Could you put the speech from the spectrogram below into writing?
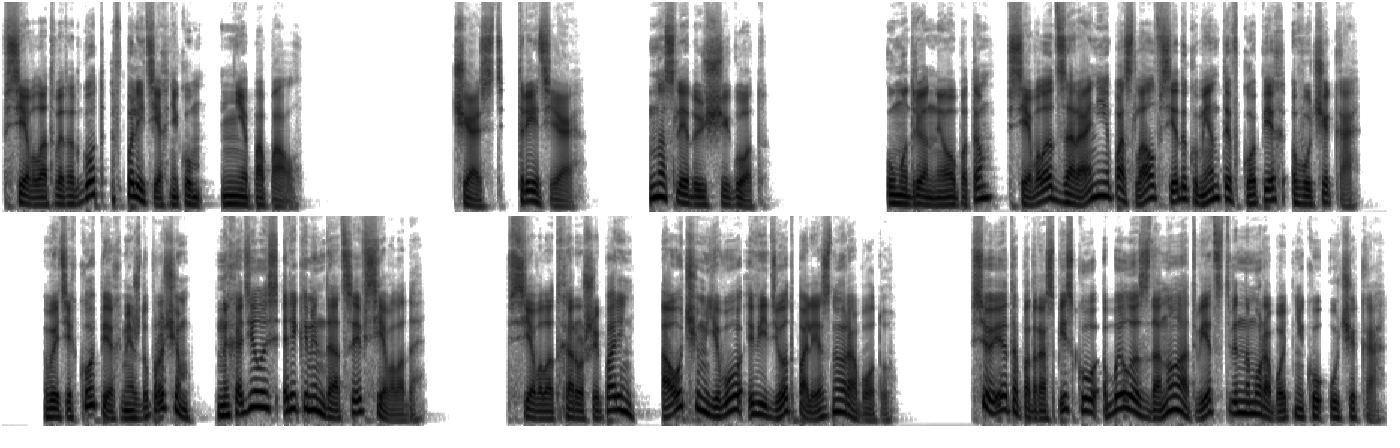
Всеволод в этот год в Политехникум не попал. Часть третья. На следующий год. Умудренный опытом, Всеволод заранее послал все документы в копиях в УЧК. В этих копиях, между прочим, находилась рекомендация Всеволода. Всеволод хороший парень, а отчим его ведет полезную работу. Все это под расписку было сдано ответственному работнику УЧК.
